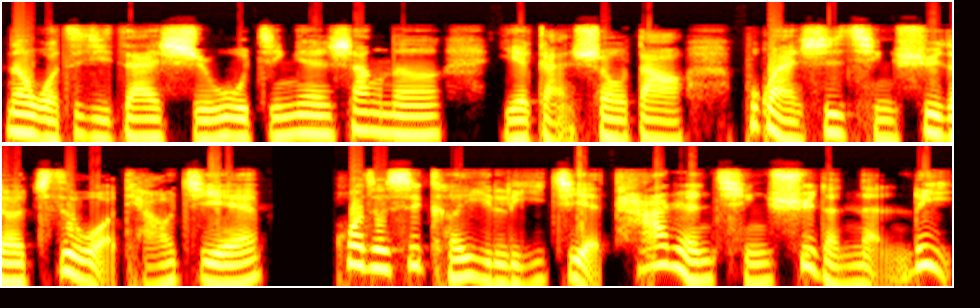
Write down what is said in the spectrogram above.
那我自己在实务经验上呢，也感受到，不管是情绪的自我调节，或者是可以理解他人情绪的能力，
